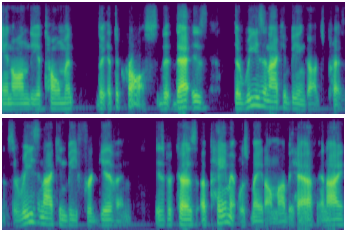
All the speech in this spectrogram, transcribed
and on the atonement at the cross. That that is the reason I can be in God's presence. The reason I can be forgiven is because a payment was made on my behalf and I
